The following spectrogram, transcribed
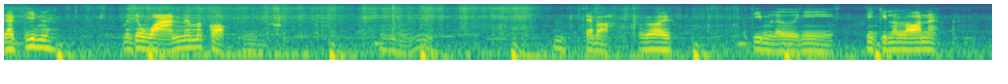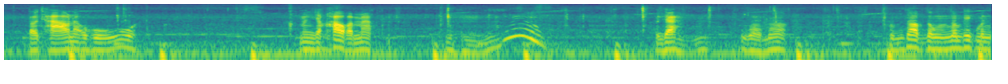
อยากกิน มันจะหวานนะมะกอกำ แต่บอกอร่อยจิ้มเลยนี่ยิงกินร้อนๆน่ะตอนเช้านะโอ้โหมันจะเข้ากันมากอื้อหือเห็นไหมอร่อยมาก ผมชอบตรงน้ำพริกมัน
